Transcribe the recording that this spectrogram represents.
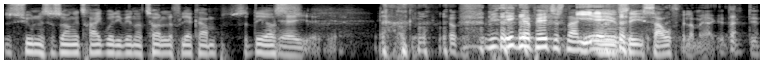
syvende sæson i træk, hvor de vinder 12 eller flere kampe, så det er også... Ja, ja, ja. Vi, ikke mere Patriots-snak. I Øh, AFC South, vil jeg mærke. Det, det,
